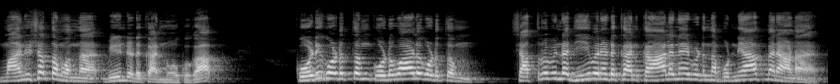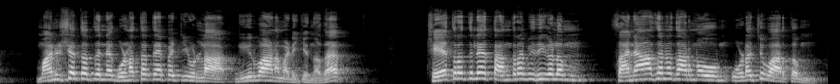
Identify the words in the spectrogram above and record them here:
മനുഷ്യത്വം ഒന്ന് വീണ്ടെടുക്കാൻ നോക്കുക. കൊടി കൊടുത്തും കൊടുവാൾ കൊടുത്തും ശത്രുവിന്റെ ജീവനെടുക്കാൻ കാലനെ വിടുന്ന പുണ്യാത്മനാണ് മനുഷ്യത്വത്തിന്റെ ഗുണത്വത്തെപ്പറ്റിയുള്ള ഗീർവാണമടിക്കുന്നത്. ക്ഷേത്രത്തിലെ തന്ത്രവിധികളും സനാതനധർമ്മവും ഉടച്ചു വാർത്തും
